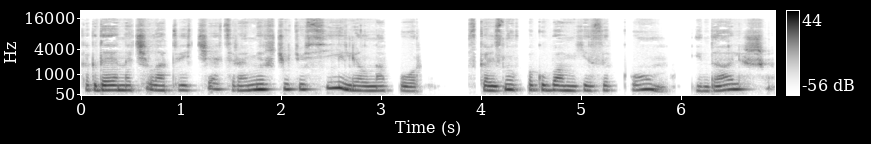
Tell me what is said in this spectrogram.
Когда я начала отвечать, Рамир чуть усилил напор, скользнув по губам языком и дальше.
